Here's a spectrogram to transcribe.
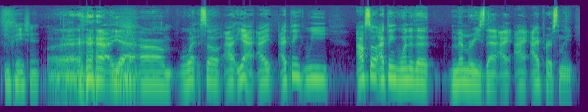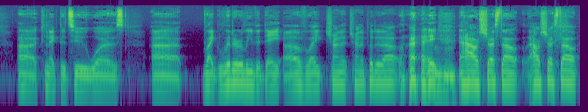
Be patient. Okay. yeah. Um. What? So I yeah. I I think we also I think one of the memories that I I, I personally uh, connected to was uh like literally the day of like trying to trying to put it out like, mm-hmm. and how stressed out how stressed out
